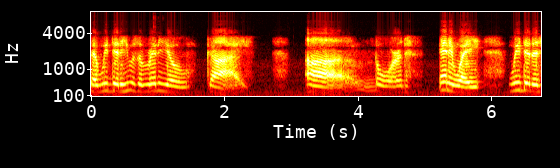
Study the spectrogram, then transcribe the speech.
that we did. He was a radio guy. Uh, Lord. Anyway, we did a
